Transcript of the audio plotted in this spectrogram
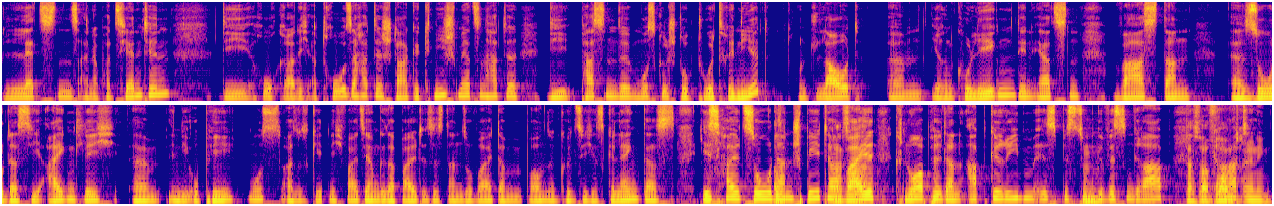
letztens einer Patientin, die hochgradig Arthrose hatte, starke Knieschmerzen hatte, die passende Muskelstruktur trainiert und laut ähm, ihren Kollegen, den Ärzten, war es dann äh, so, dass sie eigentlich ähm, in die OP muss. Also es geht nicht weit. Sie haben gesagt, bald ist es dann soweit, dann brauchen sie ein künstliches Gelenk. Das ist halt so dann später, weil Knorpel dann abgerieben ist bis zum gewissen Grab. Das war vor dem Grad. Training.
